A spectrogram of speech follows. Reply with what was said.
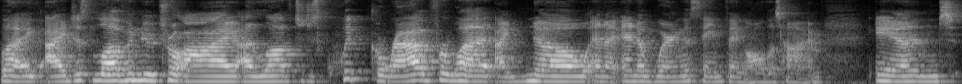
like, I just love a neutral eye. I love to just quick grab for what I know and I end up wearing the same thing all the time. And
